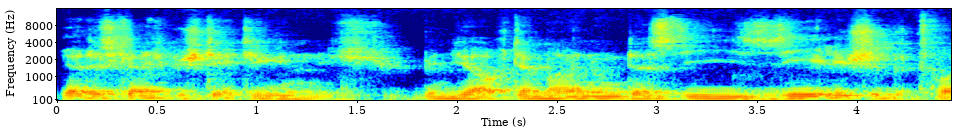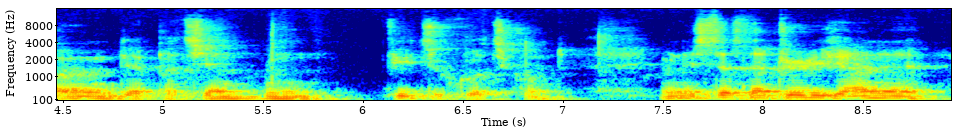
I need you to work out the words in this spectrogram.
Ja, das kann ich bestätigen. Ich bin ja auch der Meinung, dass die seelische Betreuung der Patienten viel zu kurz kommt. Nun ist das natürlich eine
